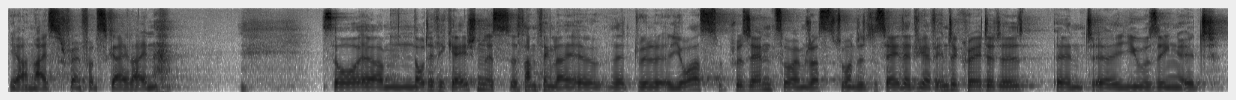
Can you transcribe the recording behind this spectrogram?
yeah nice Frankfurt skyline. So um, notification is something like, uh, that will yours present. So I'm just wanted to say that we have integrated it and uh, using it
